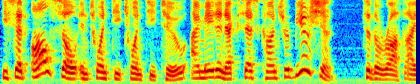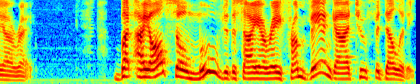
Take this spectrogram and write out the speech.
He said, also in 2022, I made an excess contribution to the Roth IRA. But I also moved this IRA from Vanguard to Fidelity.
